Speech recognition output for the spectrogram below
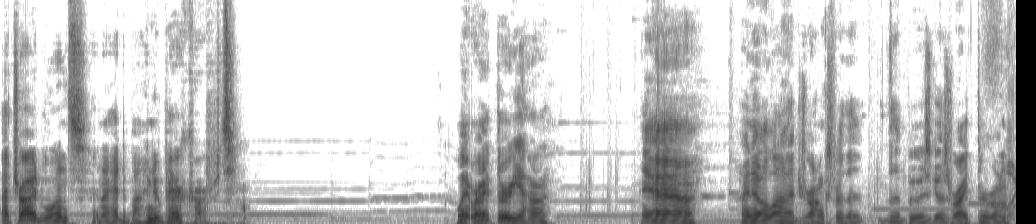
I tried once, and I had to buy a new bear carpet. Went right through you, huh? Yeah, I know a lot of drunks where the, the booze goes right through them.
